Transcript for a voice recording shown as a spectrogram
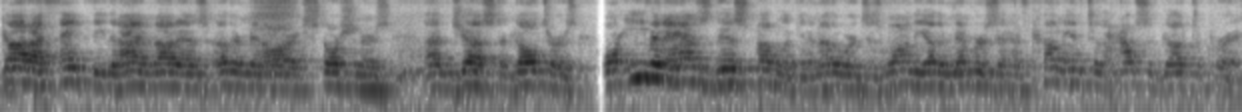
God, I thank thee that I am not as other men are, extortioners, unjust, adulterers, or even as this publican, in other words, as one of the other members that have come into the house of God to pray.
